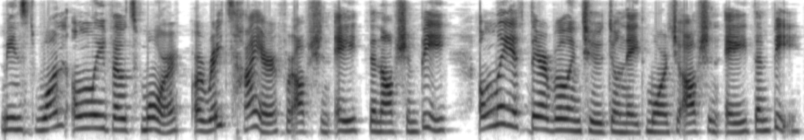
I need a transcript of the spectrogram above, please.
means one only votes more or rates higher for option A than option B only if they are willing to donate more to option A than B.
